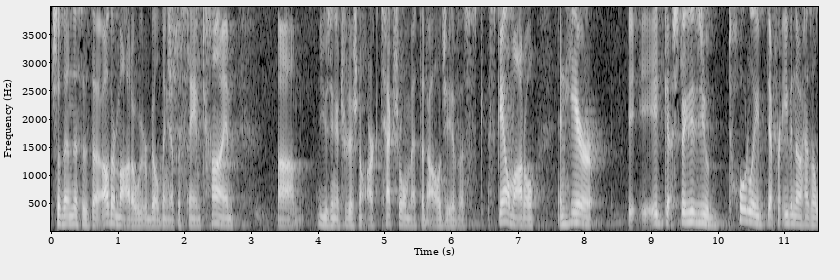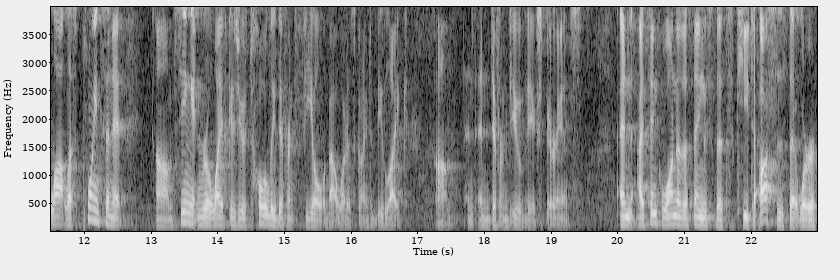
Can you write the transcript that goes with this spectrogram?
so then this is the other model we were building at the same time um, using a traditional architectural methodology of a scale model. And here, it, it gives you a totally different, even though it has a lot less points in it, um, seeing it in real life gives you a totally different feel about what it's going to be like um, and, and different view of the experience. And I think one of the things that's key to us is that we're,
